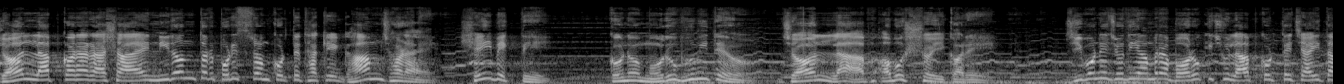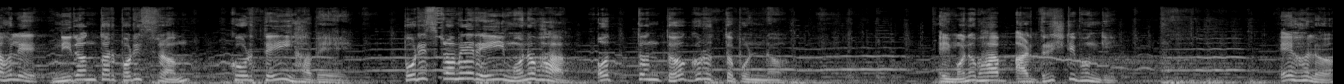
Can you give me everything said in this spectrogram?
জল লাভ করার আশায় নিরন্তর পরিশ্রম করতে থাকে, ঘাম ঝড়ায় সেই ব্যক্তি কোনো মরুভূমিতেও জল লাভ অবশ্যই করে। জীবনে যদি আমরা বড় কিছু লাভ করতে চাই, তাহলে নিরন্তর পরিশ্রম করতেই হবে। পরিশ্রমের এই মনোভাব অত্যন্ত গুরুত্বপূর্ণ। এই মনোভাব আর দৃষ্টিভঙ্গি। এ হল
